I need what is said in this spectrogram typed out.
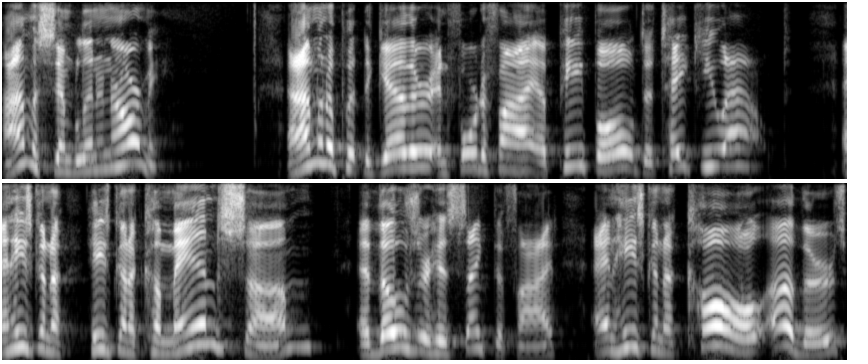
I'm assembling an army. And I'm going to put together and fortify a people to take you out. And He's going to, he's going to command some, and those are His sanctified. And He's going to call others,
